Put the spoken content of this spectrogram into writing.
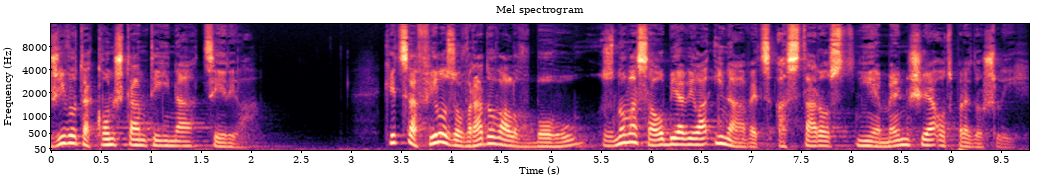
života Konštantína Cyrila. Keď sa filozof radoval v Bohu, znova sa objavila iná vec a starosť nie menšia od predošlých.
